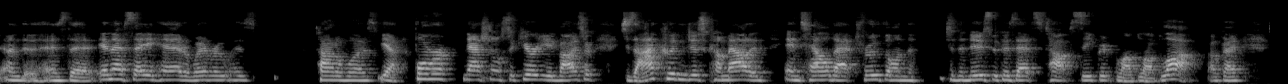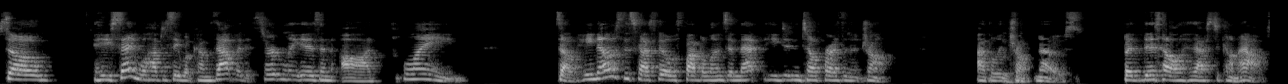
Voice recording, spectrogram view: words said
as the NSA head or whatever his title was. Yeah, former national security advisor he says I couldn't just come out and, and tell that truth on the to the news because that's top secret. Blah blah blah. Okay, so he's saying we'll have to see what comes out, but it certainly is an odd claim. So he knows this guy's filled with spy balloons, and that he didn't tell President Trump. I believe mm-hmm. Trump knows, but this all has to come out.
